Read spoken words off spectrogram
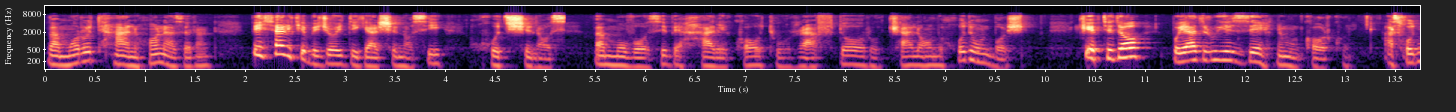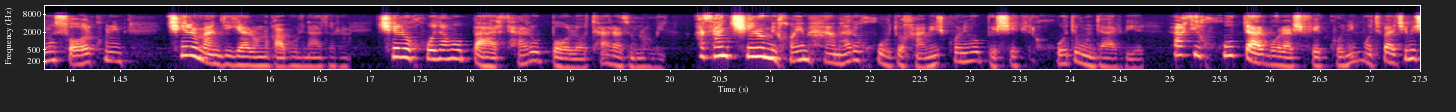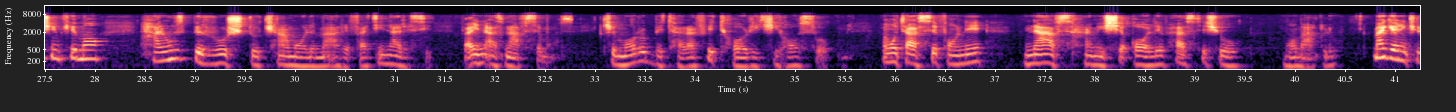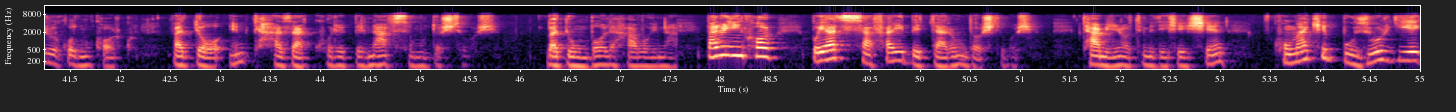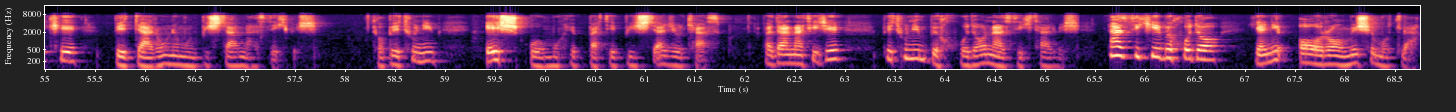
و ما رو تنها نذارن بهتره که به جای دگرشناسی خودشناسی و مواظب حرکات و رفتار و کلام خودمون باشیم که ابتدا باید روی ذهنمون کار کنیم. از خودمون سوال کنیم چرا من دیگران قبول ندارم؟ چرا خودم رو برتر و بالاتر از اونا میدم اصلا چرا می‌خوایم همه رو خورد و خمیج کنیم و به شکل خودمون در بیاریم؟ وقتی خوب دربارش فکر کنیم متوجه میشیم که ما هنوز به رشد و کمال معرفتی نرسید و این از نفس ماست که ما رو به طرف تاریکی ها سوق و متاسفانه نفس همیشه غالب هستش و ما مغلوب. مگر اینکه روی خودمون کار کنیم و دائم تذکر به نفسمون داشته باشیم و دنبال هوای نفس. برای این کار باید سفری به درون داشته باشیم. تمرینات مدیتیشن کمک بزرگیه که به درونمون بیشتر نزدیک بشیم تا بتونیم عشق و محبت بیشتری رو کسب و در نتیجه بتونیم به خدا نزدیکتر بشیم. نزدیکی به خدا یعنی آرامش مطلق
